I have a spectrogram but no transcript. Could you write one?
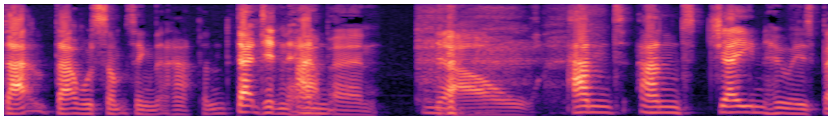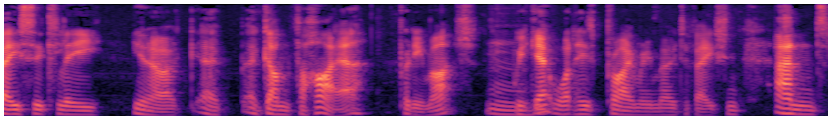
that that was something that happened. That didn't And- happen. no. and and Jayne, who is basically you know a, a gun for hire, pretty much. We get what his primary motivation, and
